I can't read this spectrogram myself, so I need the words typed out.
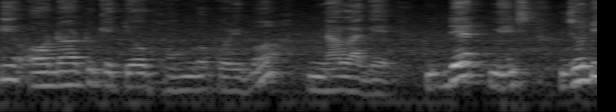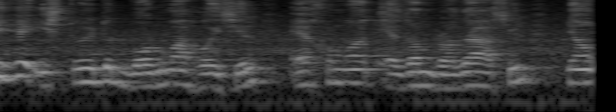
সেই অৰ্ডাৰটো কেতিয়াও ভংগ কৰিব নালাগে। ডেট মিনছ যদিহে ষ্টৰিটোত বৰ্ণোৱা হৈছিল এসময়ত এজন ৰজা আছিল তেওঁ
